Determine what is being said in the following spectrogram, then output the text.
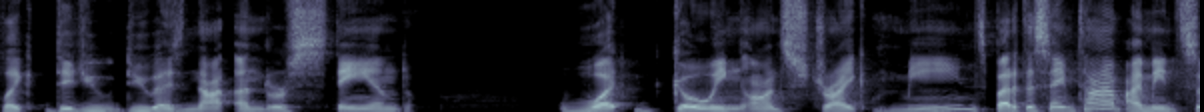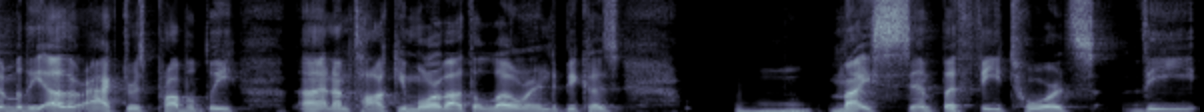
Like, did you do you guys not understand what going on strike means. But at the same time, I mean, some of the other actors probably, uh, and I'm talking more about the lower end because my sympathy towards the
